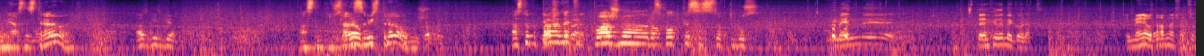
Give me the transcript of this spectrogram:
Ами аз не стрелям, бе. Аз ги избивам. Аз не до сега Добре, не съм между другото. Аз тук правя не някаква плажна разходка с автобус. Мен ме... Спреха да ме гонят. И мене отдавна, защото съм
